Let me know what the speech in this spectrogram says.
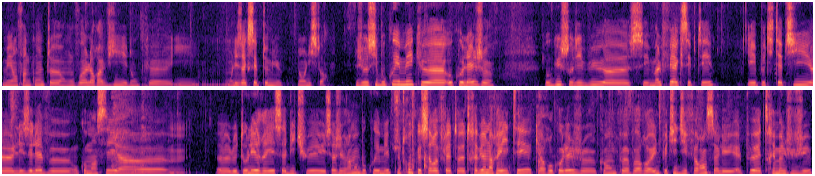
mais en fin de compte, on voit leur avis et donc on les accepte mieux dans l'histoire. J'ai aussi beaucoup aimé qu'au collège, Auguste au début s'est mal fait accepter et petit à petit, les élèves ont commencé à euh, le tolérer, s'habituer, et ça j'ai vraiment beaucoup aimé. Je trouve que ça reflète euh, très bien la réalité, car au collège, euh, quand on peut avoir une petite différence, elle, elle peut être très mal jugée.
